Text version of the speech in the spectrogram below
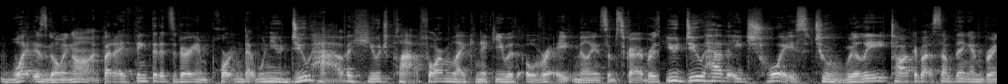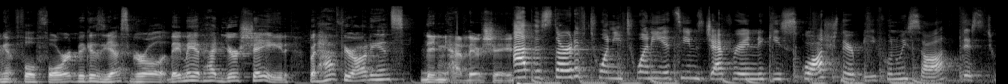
what is going on? But I think that it's very important that when you do have a huge platform like Nikkie with over 8 million subscribers, you do have a choice to really talk about something and bring it full forward because yes, girl, they may have had your shade, but half your audience didn't have their shade. At the start of 2020, it seems Jeffree and Nikkie squashed their beef when we saw this tweet.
